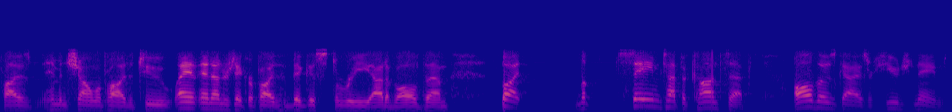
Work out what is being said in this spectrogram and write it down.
Probably him and Shawn were probably the two, and, and Undertaker probably the biggest three out of all of them. But the same type of concept. All those guys are huge names.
